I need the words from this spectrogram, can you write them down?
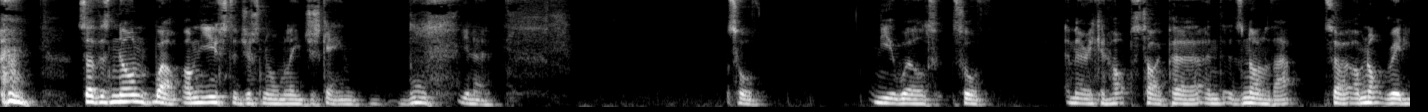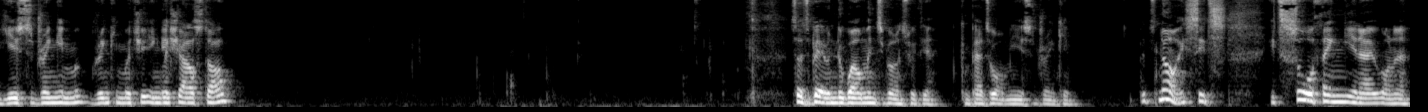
so there's none, well, I'm used to just normally just getting, you know, sort of New World, sort of American hops type, uh, and there's none of that. So I'm not really used to drinking drinking much English ale style. So it's a bit underwhelming, to be honest with you, compared to what I'm used to drinking. But it's nice. It's it's sort of thing, you know, on a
